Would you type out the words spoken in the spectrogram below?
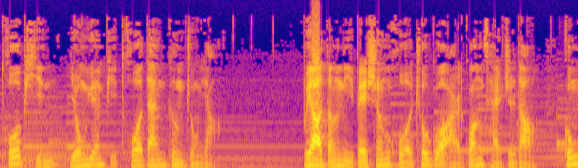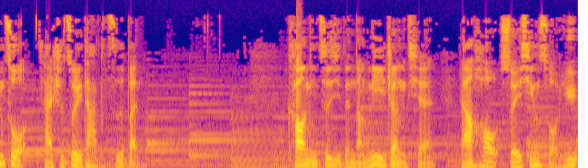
脱贫永远比脱单更重要。不要等你被生活抽过耳光才知道，工作才是最大的资本。靠你自己的能力挣钱，然后随心所欲，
